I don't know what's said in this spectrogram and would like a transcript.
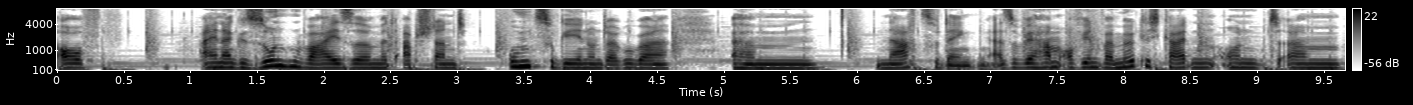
auf einer gesunden Weise mit Abstand umzugehen und darüber ähm, nachzudenken. Also wir haben auf jeden Fall Möglichkeiten und ähm,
